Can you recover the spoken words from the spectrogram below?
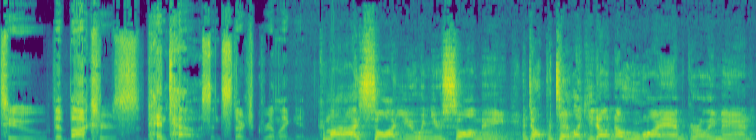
to the boxer's penthouse and starts grilling him. Come on, I saw you and you saw me. And don't pretend like you don't know who I am, girly man.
